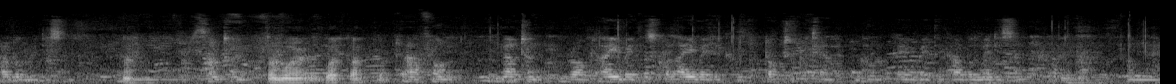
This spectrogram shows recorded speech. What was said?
Herbal medicine. Sometime From where? What doctor? uh, from Melton Road, Ayurvedic, it's called Ayurvedic, Dr. Patel, uh, Ayurvedic herbal medicine. Um,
